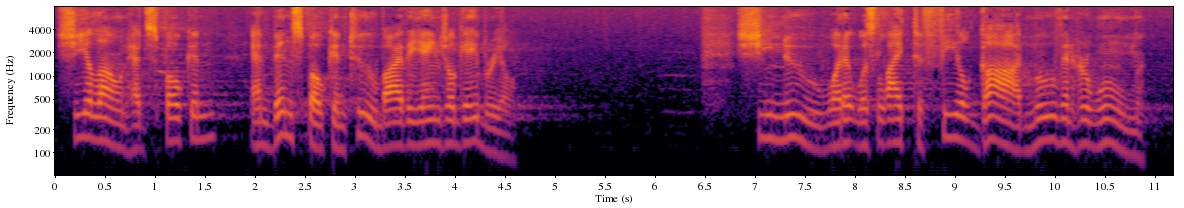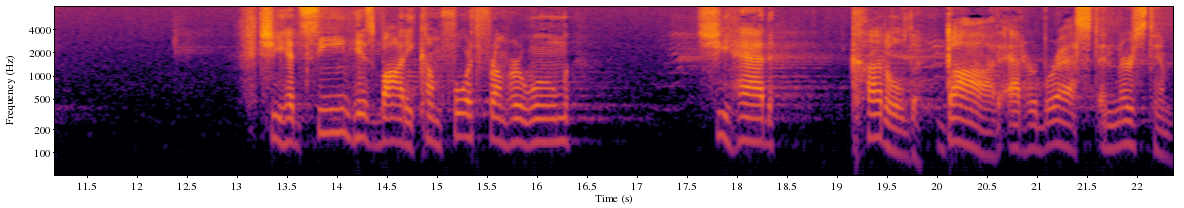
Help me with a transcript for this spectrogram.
She alone had spoken and been spoken to by the angel Gabriel. She knew what it was like to feel God move in her womb. She had seen his body come forth from her womb. She had cuddled God at her breast and nursed him.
